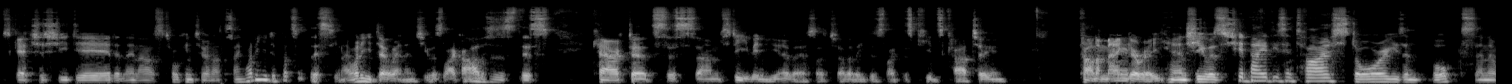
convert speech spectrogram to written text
sketches she did. And then I was talking to her, and I was saying, "What are you doing? What's this? You know, what are you doing?" And she was like, "Oh, this is this character. It's this um, Steven Universe, which I believe is like this kid's cartoon." kind of mangery. And she was, she had made these entire stories and books, and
